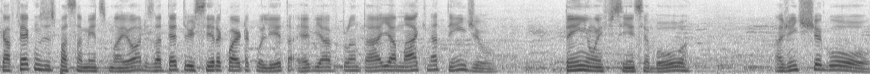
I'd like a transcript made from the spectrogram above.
Café com os espaçamentos maiores, até terceira, quarta colheita é viável plantar e a máquina atende, tem uma eficiência boa. A gente chegou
